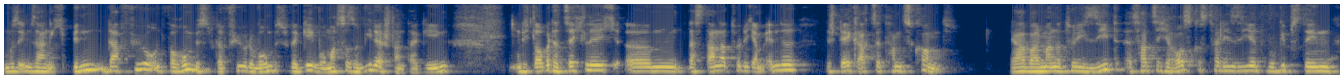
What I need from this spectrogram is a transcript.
Man muss eben sagen, ich bin dafür und warum bist du dafür oder warum bist du dagegen? Warum machst du so einen Widerstand dagegen? Und ich glaube tatsächlich, ähm, dass dann natürlich am Ende eine stärkere Akzeptanz kommt. Ja, weil man natürlich sieht, es hat sich herauskristallisiert, wo gibt's den,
